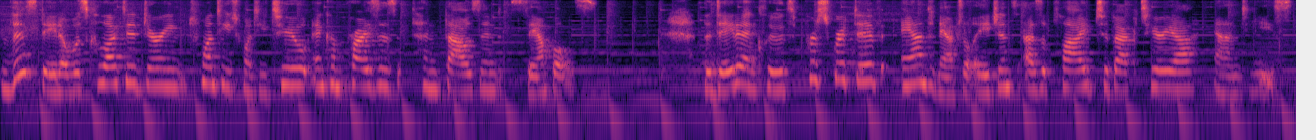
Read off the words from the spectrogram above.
This data was collected during 2022 and comprises 10,000 samples. The data includes prescriptive and natural agents as applied to bacteria and yeast.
